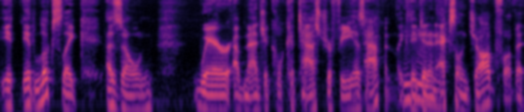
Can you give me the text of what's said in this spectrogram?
it, it looks like a zone where a magical catastrophe has happened. Like they did an excellent job of it,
